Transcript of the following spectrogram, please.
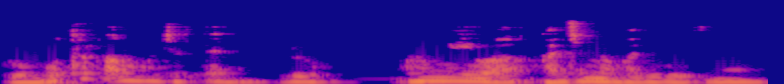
그 못할 과목은 절대 그리고 흥미와 관심만 가지고 있으면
